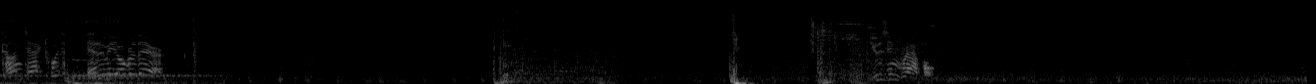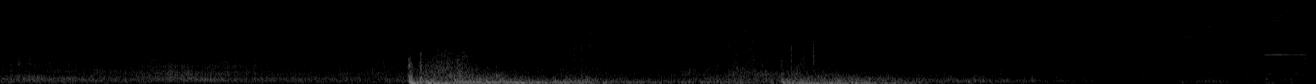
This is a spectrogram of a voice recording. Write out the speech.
Contact with enemy over there. Using grapple. I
